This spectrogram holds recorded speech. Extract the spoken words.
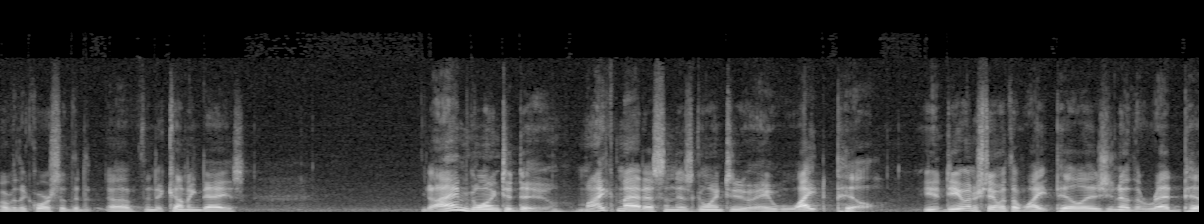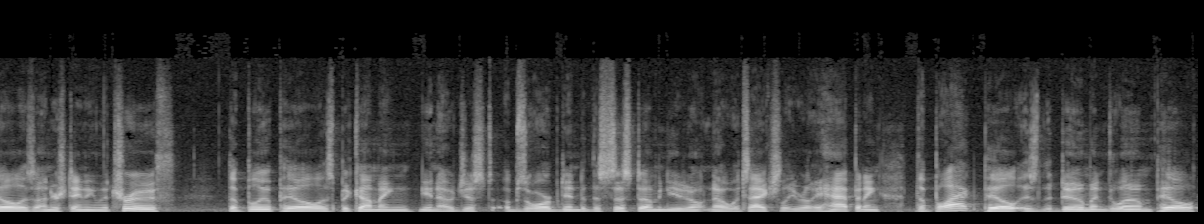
over the course of the of the coming days. I am going to do. Mike Madison is going to do a white pill. You, do you understand what the white pill is? You know, the red pill is understanding the truth the blue pill is becoming, you know, just absorbed into the system and you don't know what's actually really happening. The black pill is the doom and gloom pill.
